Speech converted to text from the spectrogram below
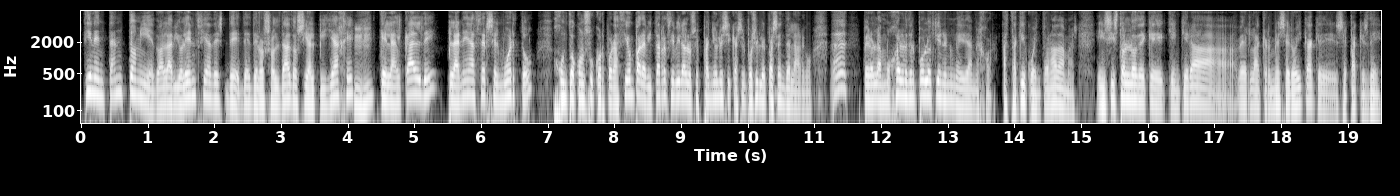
Tienen tanto miedo a la violencia de, de, los soldados y al pillaje que el alcalde planea hacerse el muerto junto con su corporación para evitar recibir a los españoles y que a ser posible pasen de largo. ¿eh? Pero las mujeres del pueblo tienen una idea mejor. Hasta aquí cuento, nada más. Insisto en lo de que quien quiera ver la kermés heroica que sepa que es de,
